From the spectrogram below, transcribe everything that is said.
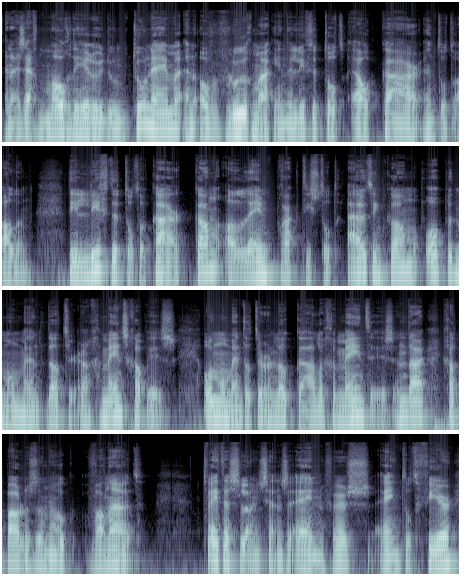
en hij zegt: Mogen de Heer u doen toenemen en overvloedig maken in de liefde tot elkaar en tot allen. Die liefde tot elkaar kan alleen praktisch tot uiting komen op het moment dat er een gemeenschap is. Op het moment dat er een lokale gemeente is. En daar gaat Paulus dan ook vanuit. 2 Thessalonicense 1, vers 1 tot 4.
